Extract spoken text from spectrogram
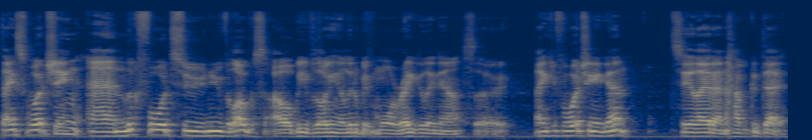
Thanks for watching and look forward to new vlogs. I will be vlogging a little bit more regularly now. So thank you for watching again. See you later and have a good day.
